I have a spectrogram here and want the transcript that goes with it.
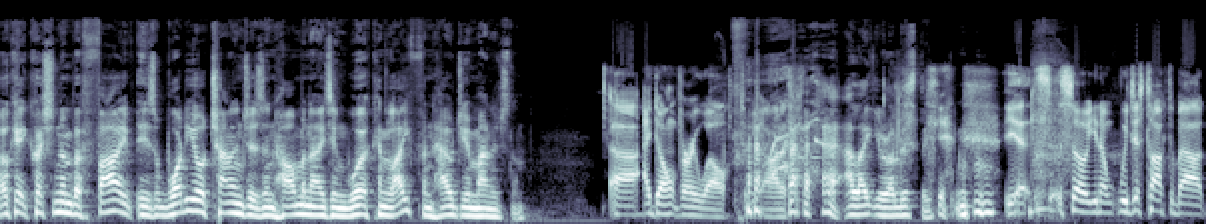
Okay, question number five is: What are your challenges in harmonizing work and life, and how do you manage them? Uh, I don't very well, to be honest. I like your honesty. yeah. yeah. So, you know, we just talked about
